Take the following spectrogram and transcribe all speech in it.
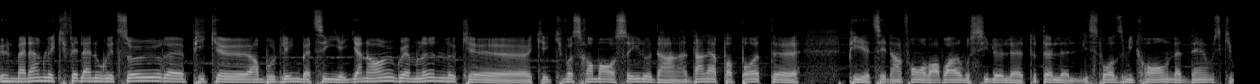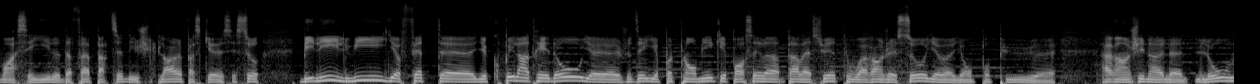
une madame qui fait de la nourriture, euh, puis qu'en bout de ligne, ben, il y en a un gremlin que- qui, va se ramasser dans, dans la popote. Puis, tu sais, dans le fond, on va avoir aussi le- le- toute le- l'histoire du micro-ondes là-dedans, où ils vont essayer de faire partir des gicleurs, parce que c'est ça. Billy, lui, il a fait, euh, il a coupé l'entrée d'eau. Je veux dire, il n'y a pas de plombier qui est passé par, la suite ou arrangé ça. Ils n'ont pas pu euh, arranger le- l'eau.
